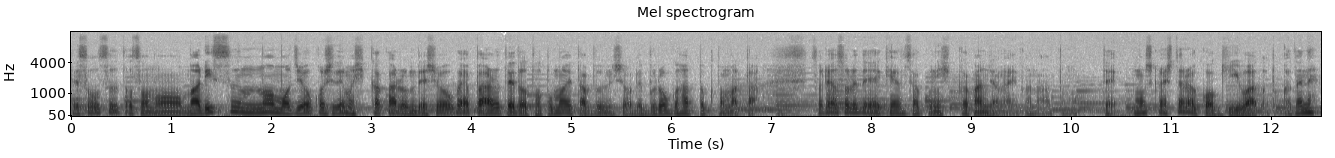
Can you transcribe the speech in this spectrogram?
でそうするとそのまあリスンの文字起こしでも引っかかるんでしょうがやっぱりある程度整えた文章でブログ貼っとくとまたそれはそれで検索に引っかかるんじゃないかなと思ってもしかしたらこうキーワードとかでね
